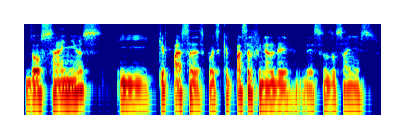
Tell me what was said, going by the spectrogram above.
dos años y ¿qué pasa después? ¿Qué pasa al final de, de esos dos años?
